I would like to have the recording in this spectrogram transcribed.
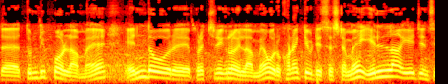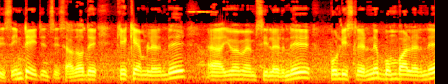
த- துண்டிப்பும் இல்லாமல் எந்த ஒரு பிரச்சனைகளும் இல்லாமல் ஒரு கனெக்டிவிட்டி சிஸ்டமே எல்லா ஏஜென்சிஸ் இன்டர் ஏஜென்சிஸ் அதாவது கேகேஎம்லேருந்து யூஎம்எம்சிலேருந்து போலீஸ்லேருந்து பொம்பாலேருந்து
